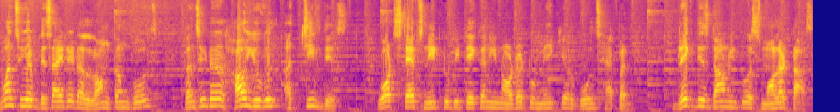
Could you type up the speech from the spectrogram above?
Once you have decided a long term goals, consider how you will achieve this. What steps need to be taken in order to make your goals happen? Break this down into a smaller task.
